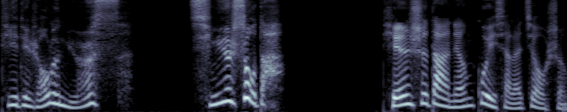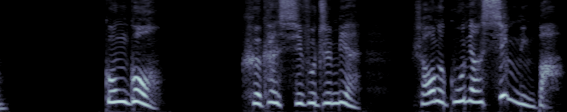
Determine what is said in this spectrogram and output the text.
爹爹饶了女儿死，情愿受打。”田氏大娘跪下来叫声：“公公，可看媳妇之面，饶了姑娘性命吧。”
